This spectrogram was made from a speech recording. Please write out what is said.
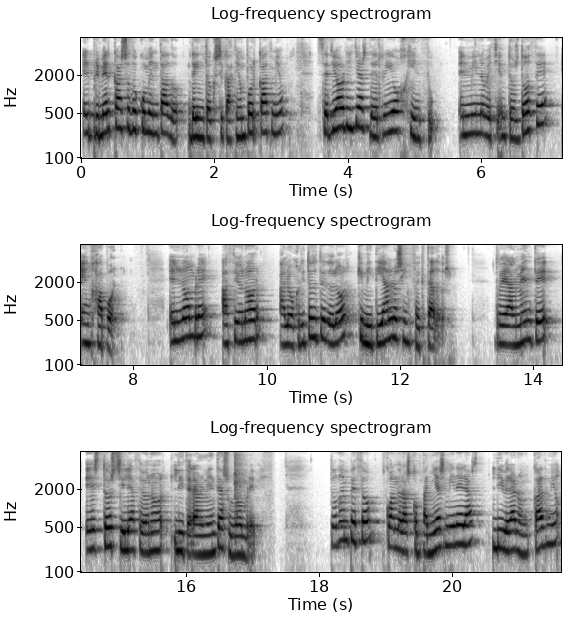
El primer caso documentado de intoxicación por cadmio se dio a orillas del río Jinzu en 1912 en Japón. El nombre hace honor a los gritos de dolor que emitían los infectados. Realmente, esto sí le hace honor literalmente a su nombre. Todo empezó cuando las compañías mineras liberaron cadmio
